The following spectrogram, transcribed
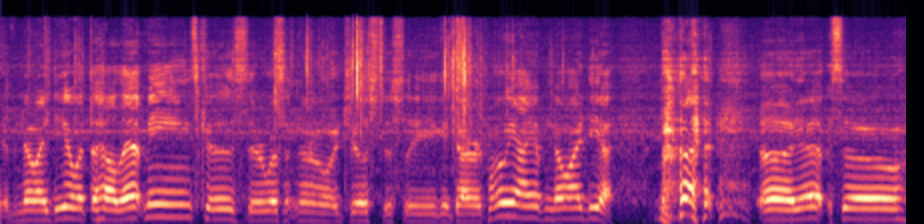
Have no idea what the hell that means because there wasn't no Justice League Dark movie. I have no idea. But uh, yeah, so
